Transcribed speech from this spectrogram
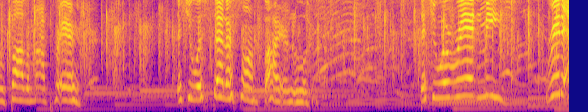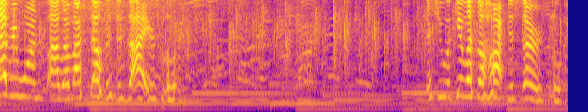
So, Father, my prayer that you will set us on fire, Lord. That you will rid me, rid everyone, Father, of our selfish desires, Lord. That you will give us a heart to serve, Lord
